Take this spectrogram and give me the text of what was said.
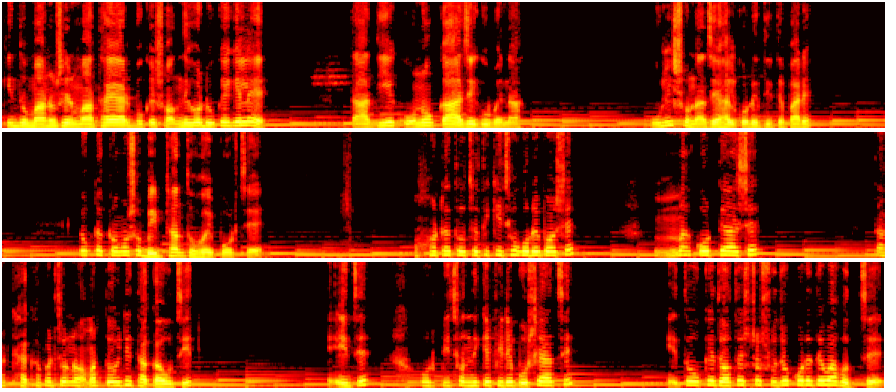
কিন্তু মানুষের মাথায় আর বুকে সন্দেহ ঢুকে গেলে তা দিয়ে কোনো কাজ এগুবে না। পুলিশও না জেহাল করে দিতে পারে। লোকটা ক্রমশ বিভ্রান্ত হয়ে পড়ছে। হঠাৎ ও যদি কিছু করে বসে বা করতে আসে তার ঠেকাবার জন্য আমার তৈরি থাকা উচিত। এই যে, ওর পিছন দিকে ফিরে বসে আছি। এ তো ওকে যথেষ্ট সুযোগ করে দেওয়া হচ্ছে।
